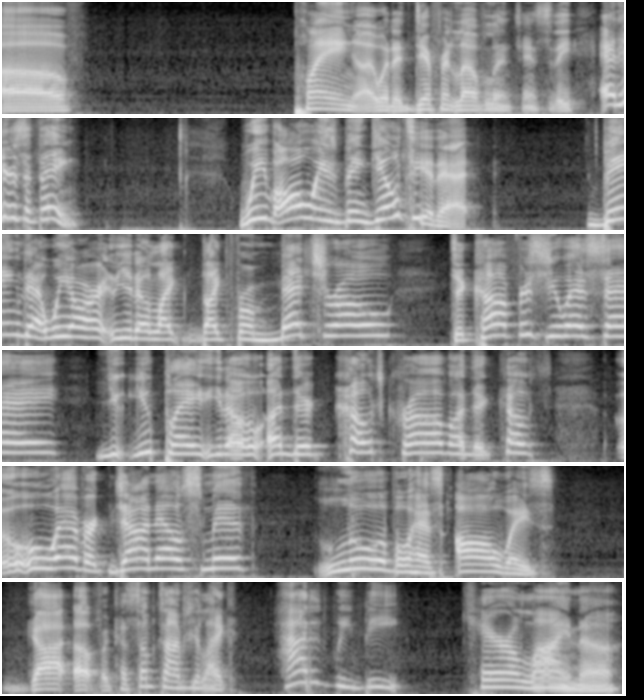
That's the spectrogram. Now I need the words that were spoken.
of playing uh, with a different level of intensity. And here's the thing we've always been guilty of that. Being that we are, you know, like like from Metro to Conference USA, you you play, you know, under Coach Crum, under Coach whoever, John L. Smith, Louisville has always got up because sometimes you're like, how did we beat Carolina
